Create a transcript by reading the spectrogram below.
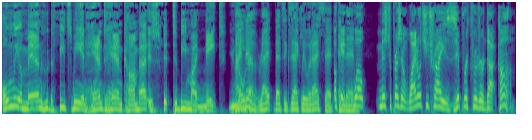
Only a man who defeats me in hand to hand combat is fit to be my mate. You know I know, that. right? That's exactly what I said. Okay, And then, well, Mr. President, why don't you try ziprecruiter.com?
